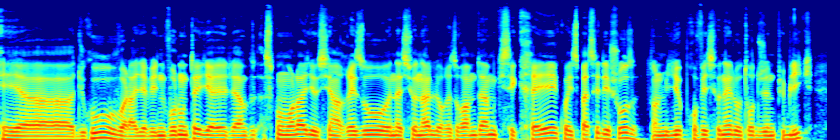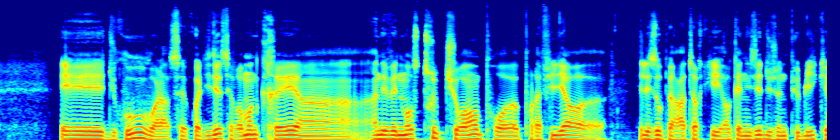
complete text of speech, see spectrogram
Et euh, du coup, voilà, il y avait une volonté, à ce moment-là, il y a aussi un réseau national, le réseau Ramdam, qui s'est créé, quoi, il se passait des choses dans le milieu professionnel autour du jeune public. Et du coup, voilà, c'est quoi l'idée, c'est vraiment de créer un, événement structurant pour, euh, pour la filière et les opérateurs qui organisaient du jeune public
